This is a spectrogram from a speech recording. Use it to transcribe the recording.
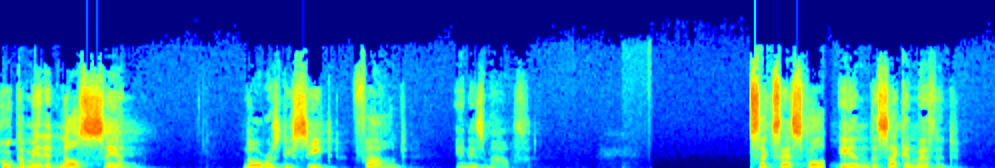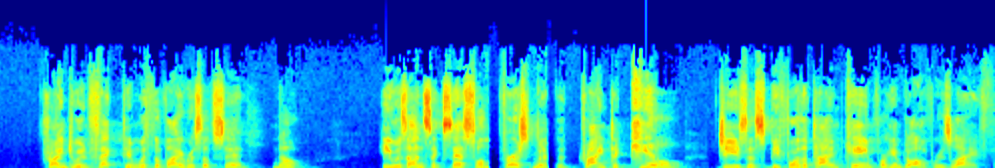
Who committed no sin, nor was deceit found in his mouth. Successful in the second method, trying to infect him with the virus of sin. No. He was unsuccessful in the first method, trying to kill Jesus before the time came for him to offer his life.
